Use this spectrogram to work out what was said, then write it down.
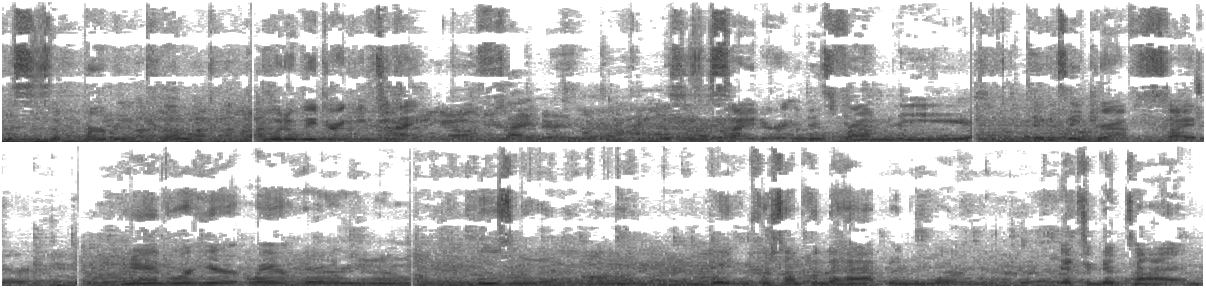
This is a bourbon coke. What are we drinking tonight? Cider. This is a cider. It is from the. It is a draft cider, and we're here at Rare Hare. You know, boozing it up, waiting for something to happen. But it's a good time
